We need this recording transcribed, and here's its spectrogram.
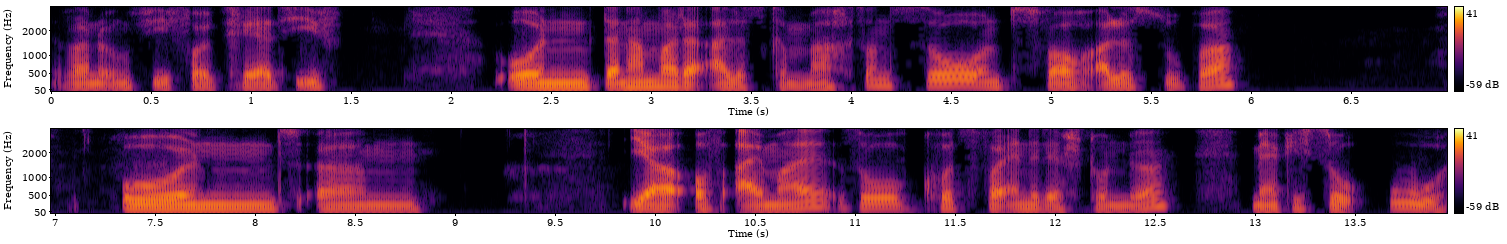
Waren irgendwie voll kreativ. Und dann haben wir da alles gemacht und so und es war auch alles super. Und ähm, ja, auf einmal, so kurz vor Ende der Stunde, merke ich so, uh,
